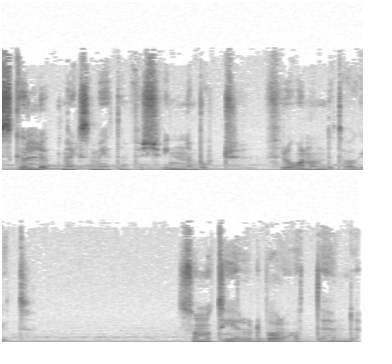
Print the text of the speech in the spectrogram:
Skulle uppmärksamheten försvinna bort från andetaget så noterar du bara att det hände.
